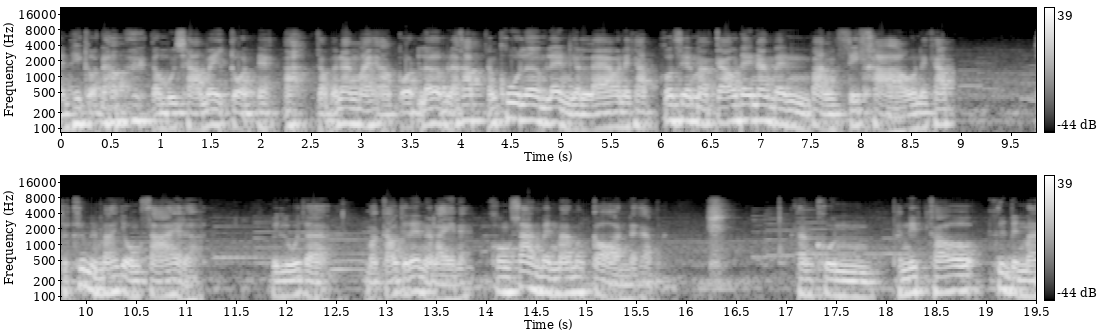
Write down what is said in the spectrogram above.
รไม่กดเอากัมพูชาไม่กดเนี่ยอ้าวกลับมานั่งไม้เอากดเริ่มแล้วครับ ทั้งคู่เริ่มเล่นกันแล้วนะครับโคเซียนมาเก๊าได้นั่งเป็นฝั่งสีขาวนะครับ จะขึ้นเป็นม้าโยงซ้ายเหรอไม่รู้จะมาเก๊าจะเล่นอะไรนะโครงสร้างเป็นม้ามังกรนะครับทางคุณพนิษเขาขึ้นเป็นม้า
